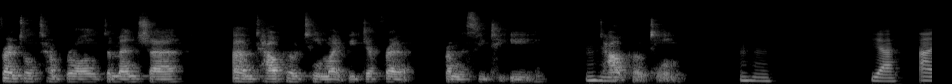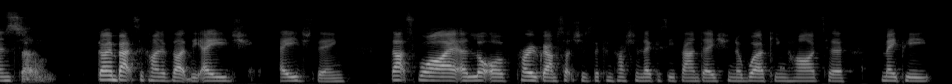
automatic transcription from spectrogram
frontal temporal dementia um, tau protein might be different from the CTE mm-hmm. tau protein. Mm-hmm. Yeah, and so going back to kind of like the age age thing, that's why a lot of programs such as the Concussion Legacy Foundation are working hard to maybe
